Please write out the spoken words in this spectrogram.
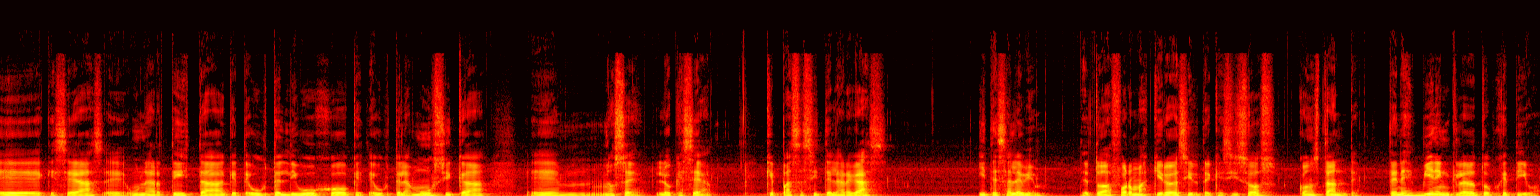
eh, que seas eh, un artista, que te guste el dibujo, que te guste la música, em, no sé, lo que sea. ¿Qué pasa si te largas y te sale bien? De todas formas, quiero decirte que si sos constante, tenés bien en claro tu objetivo,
